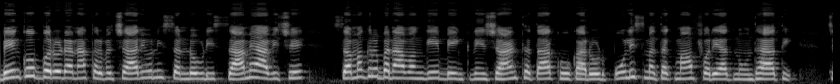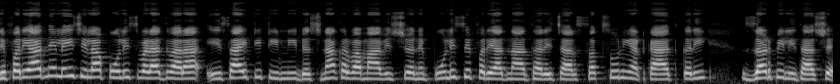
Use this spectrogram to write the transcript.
બેંક ઓફ બરોડાના કર્મચારીઓની સંડોવણી સામે આવી છે. સમગ્ર બનાવ અંગે બેંકને જાણ થતાં કોકા રોડ પોલીસ મથકમાં ફરિયાદ નોંધાઈ હતી. જે ફરિયાદને લઈ જિલ્લા પોલીસ વડા દ્વારા એસઆઈટી ટીમની રચના કરવામાં આવી છે અને પોલીસે ફરિયાદના આધારે ચાર શખ્સોની અટકાયત કરી ઝડપી લીધા છે.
